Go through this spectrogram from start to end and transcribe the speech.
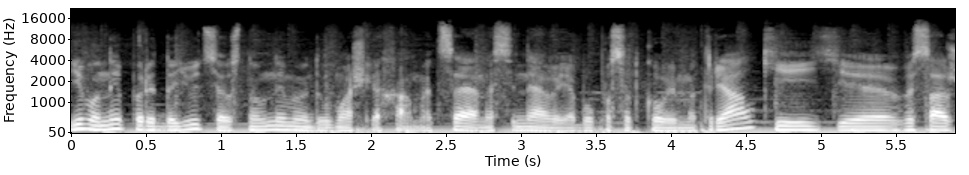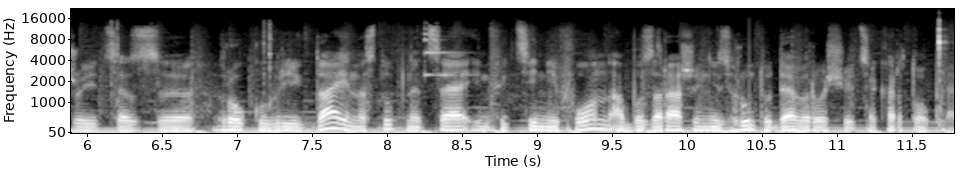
і вони передаються основними двома шляхами: це насінневий або посадковий матеріал, який е, висаджується з року в рік. Да, і наступне це інфекційний фон або зараженість ґрунту, де вирощується картопля.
